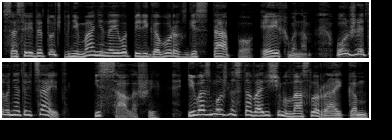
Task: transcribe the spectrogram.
сосредоточь внимание на его переговорах с гестапо, Эйхманом. Он же этого не отрицает. И Салаши, и, возможно, с товарищем Ласло Райком,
